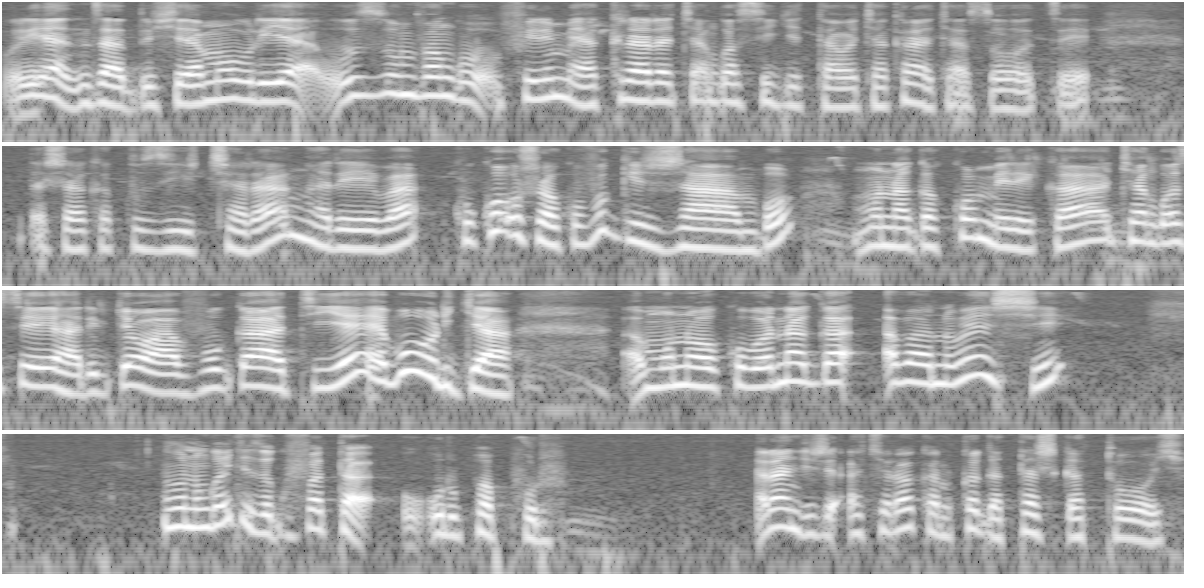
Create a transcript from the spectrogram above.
buriya nzadushyiramo buriya uzumva ngo filime ya Clara cyangwa se igitabo cya Clara cyasohotse. Ndashaka kuzicara nkareba kuko ushobora kuvuga ijambo umuntu agakomereka cyangwa se hari ibyo wavuga ati ye burya. Umuntu wakubonaga abantu benshi umuntu ngo yigeze gufata urupapuro. Arangije ashyiraho akantu k'agatashi gatoya.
